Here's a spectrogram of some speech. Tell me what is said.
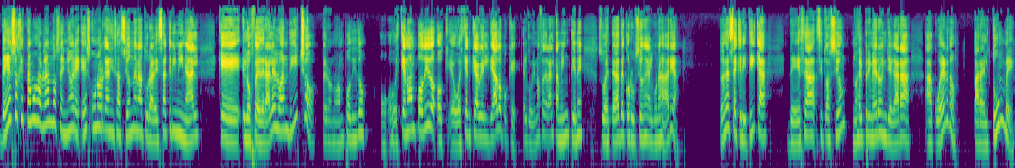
De eso que estamos hablando, señores, es una organización de naturaleza criminal que los federales lo han dicho, pero no han podido, o, es que no han podido, o, que, o es que han cabildeado, porque el gobierno federal también tiene sus estelas de corrupción en algunas áreas. Entonces se critica de esa situación, no es el primero en llegar a, a acuerdos para el tumbe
